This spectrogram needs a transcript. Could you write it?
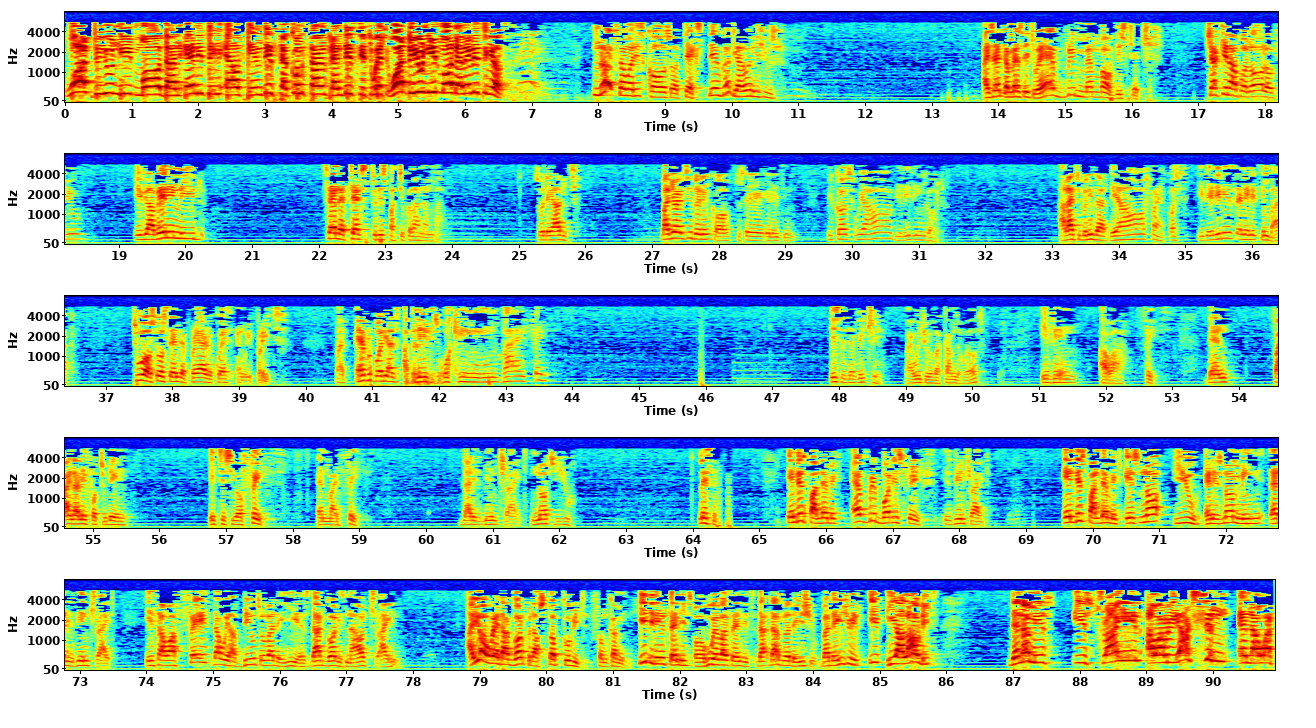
What do you need more than anything else in this circumstance and this situation? What do you need more than anything else? Not somebody's calls or texts. They've got their own issues. I sent a message to every member of this church, checking up on all of you. If you have any need Send a text to this particular number. So they have it. Majority didn't call to say anything because we are all believing God. I like to believe that they are all fine because if they didn't send anything back, two also send a prayer request and we preach. But everybody, has, I believe, is walking by faith. This is the victory by which we overcome the world, even our faith. Then, finally, for today, it is your faith and my faith that is being tried, not you. Listen, in this pandemic, everybody's faith is being tried. In this pandemic, it's not you and it's not me that is being tried. It's our faith that we have built over the years that God is now trying. Are you aware that God could have stopped COVID from coming? He didn't send it, or whoever sent it. That, that's not the issue. But the issue is, if He allowed it, then that means He's trying our reaction and our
